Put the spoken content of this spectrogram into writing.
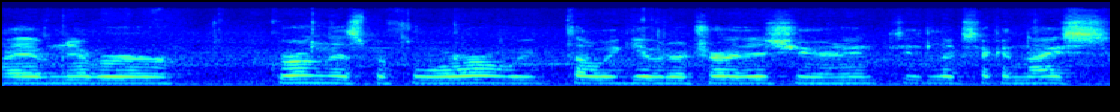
I have never grown this before. We thought we'd give it a try this year, and it, it looks like a nice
